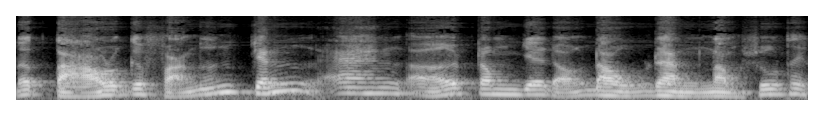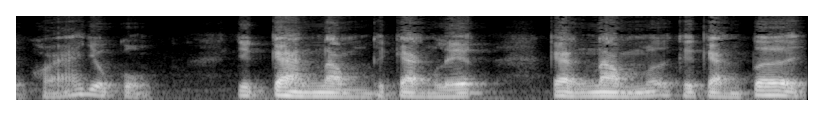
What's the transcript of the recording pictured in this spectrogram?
nó tạo ra cái phản ứng chấn an ở trong giai đoạn đầu rằng nằm xuống thấy khỏe vô cùng. Nhưng càng nằm thì càng liệt càng nằm thì càng tê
